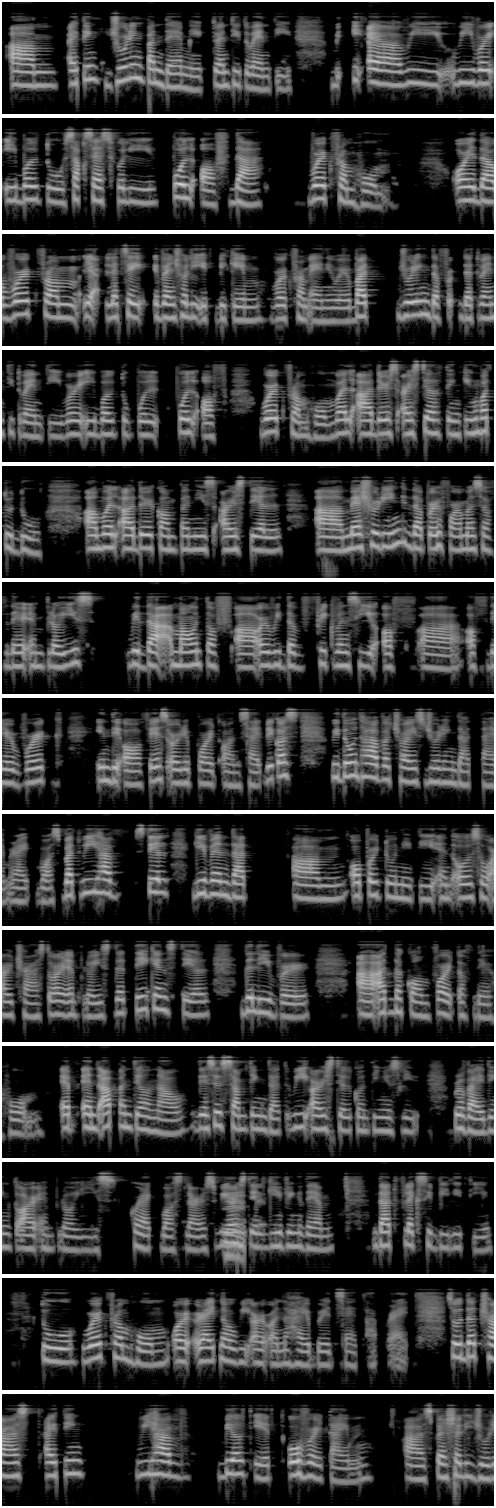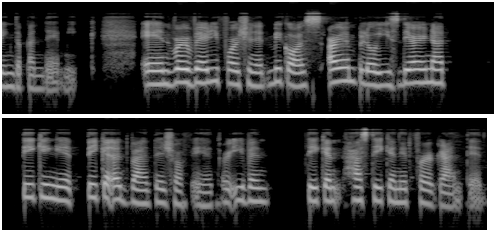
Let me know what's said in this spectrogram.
um, I think during pandemic 2020, b- i- uh, we we were able to successfully pull off the work from home or the work from yeah let's say eventually it became work from anywhere but during the the 2020 we're able to pull pull off work from home while others are still thinking what to do um, while other companies are still uh, measuring the performance of their employees with the amount of uh, or with the frequency of uh, of their work in the office or report on site because we don't have a choice during that time right boss? But we have still given that um, opportunity and also our trust to our employees that they can still deliver uh, at the comfort of their home. Ep- And up until now, this is something that we are still continuously providing to our employees. Correct, Boss Lars? We are Hmm. still giving them that flexibility to work from home, or right now we are on a hybrid setup, right? So the trust, I think we have built it over time, uh, especially during the pandemic and we're very fortunate because our employees they are not taking it taken advantage of it or even taken has taken it for granted.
